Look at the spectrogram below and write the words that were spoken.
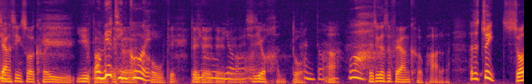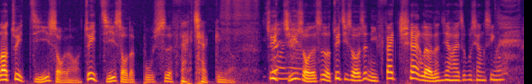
相信说可以预防这个 COVID，对对对对，其实有很多很多啊，哇，所以这个是非常可怕的。但是最说到最棘手的哦，最棘手的不是 fact checking 哦，最棘手的是最棘手的是你 fact check 了，人家还是不相信哦。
